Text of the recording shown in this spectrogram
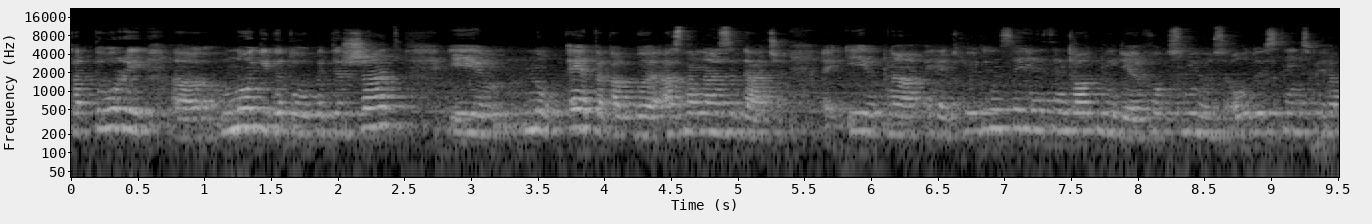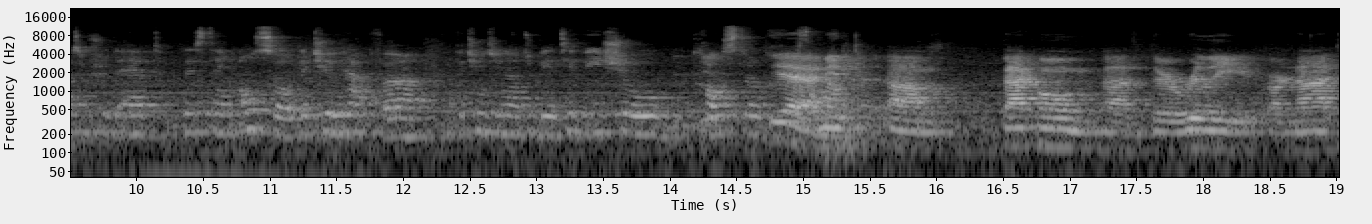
который многие готовы поддержать, и ну, это как бы основная задача. И you didn't say anything about media, Fox News, all these things, perhaps we should add this thing also, that you have uh, opportunity now to be a TV show host or Yeah, I mean, um, back home, uh, there really are not,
